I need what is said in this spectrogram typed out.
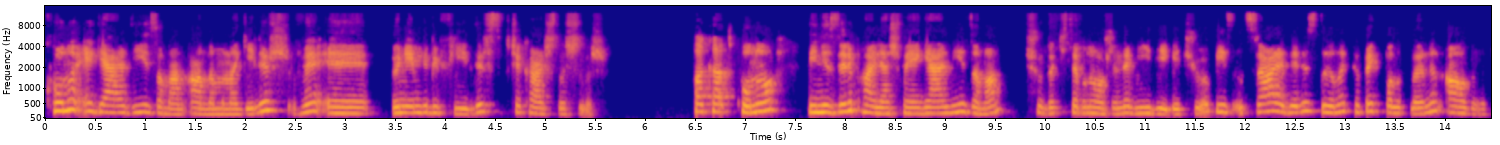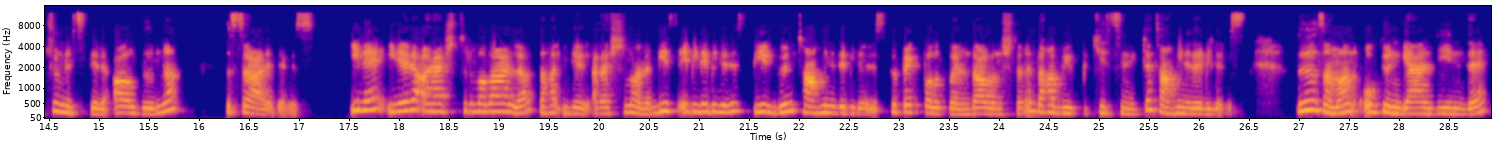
konu e geldiği zaman anlamına gelir ve e, önemli bir fiildir, sıkça karşılaşılır. Fakat konu denizleri paylaşmaya geldiği zaman, şurada kitabın orijinalinde V diye geçiyor. Biz ısrar ederiz dığına köpek balıklarının aldığını, tüm riskleri aldığını ısrar ederiz. Yine ileri araştırmalarla, daha ileri araştırmalarla biz ebilebiliriz, bir gün tahmin edebiliriz. Köpek balıklarının davranışlarını daha büyük bir kesinlikle tahmin edebiliriz. Dığ zaman o gün geldiğinde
